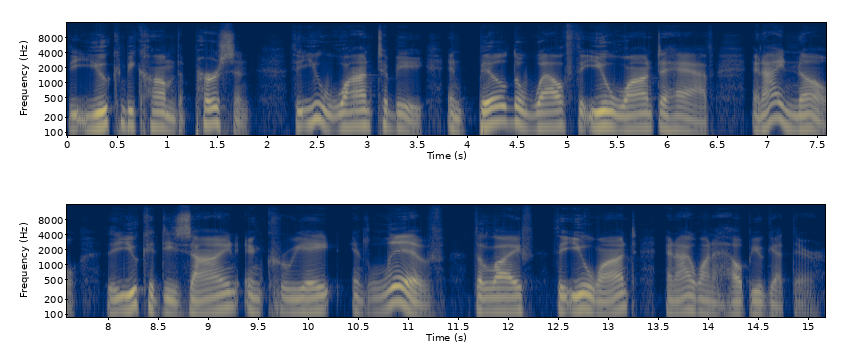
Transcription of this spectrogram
that you can become the person that you want to be and build the wealth that you want to have. And I know that you could design and create and live the life that you want, and I want to help you get there.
